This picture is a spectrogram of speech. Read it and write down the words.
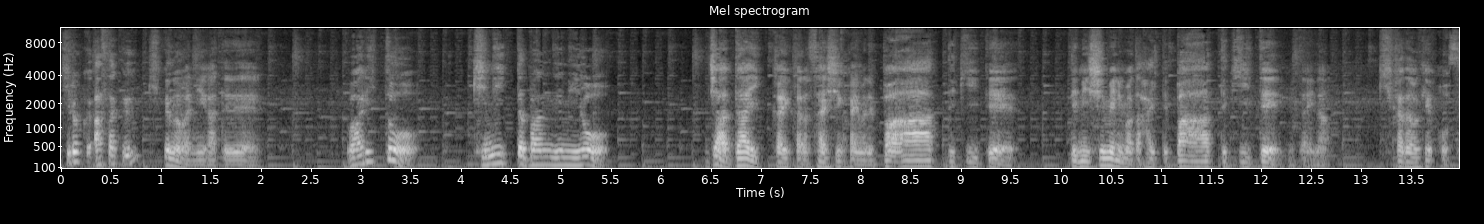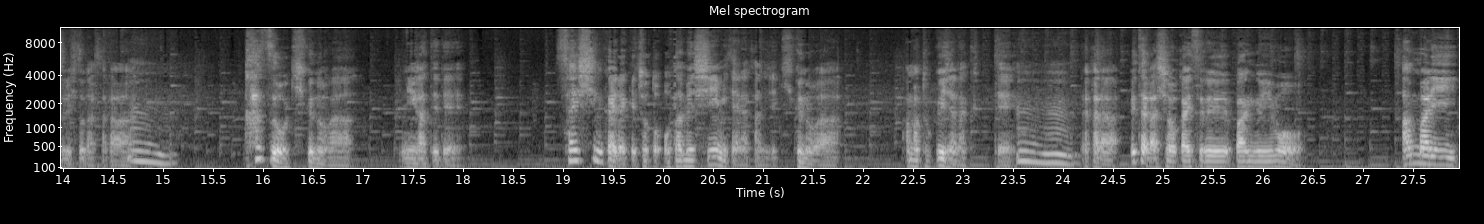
広く浅く聞くのが苦手で割と気に入った番組をじゃあ第1回から最新回までバーって聞いてで2週目にまた入ってバーって聞いてみたいな聞き方を結構する人だから、うん数を聞くのが苦手で最新回だけちょっとお試しみたいな感じで聞くのがあんま得意じゃなくって、うんうん。だから歌が紹介する番組もあんまり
